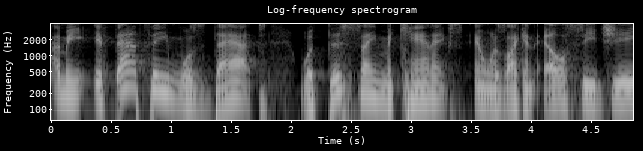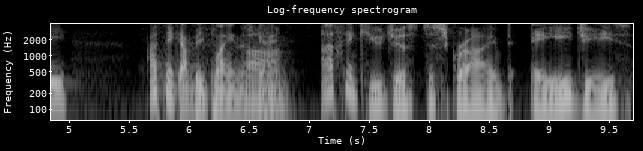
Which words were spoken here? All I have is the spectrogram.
I mean, if that theme was that with this same mechanics and was like an LCG, I think I'd be playing this game. I think you just described AEG's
